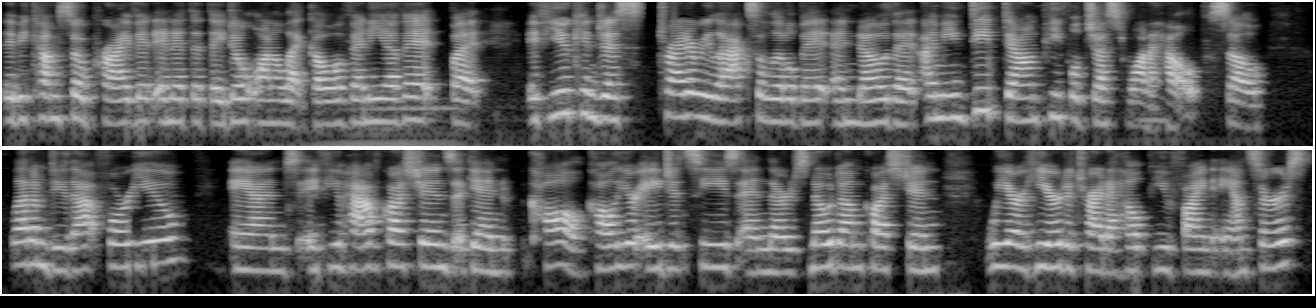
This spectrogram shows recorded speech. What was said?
they become so private in it that they don't want to let go of any of it, but if you can just try to relax a little bit and know that, I mean, deep down, people just want to help. So let them do that for you. And if you have questions, again, call, call your agencies, and there's no dumb question. We are here to try to help you find answers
